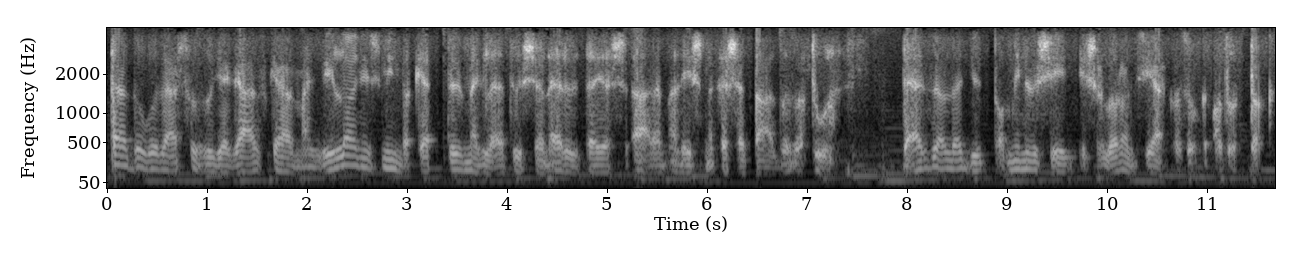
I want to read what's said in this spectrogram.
feldolgozáshoz ugye gáz kell, meg villany, és mind a kettő meglehetősen erőteljes áremelésnek esett áldozatul. De ezzel együtt a minőség és a garanciák azok adottak.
